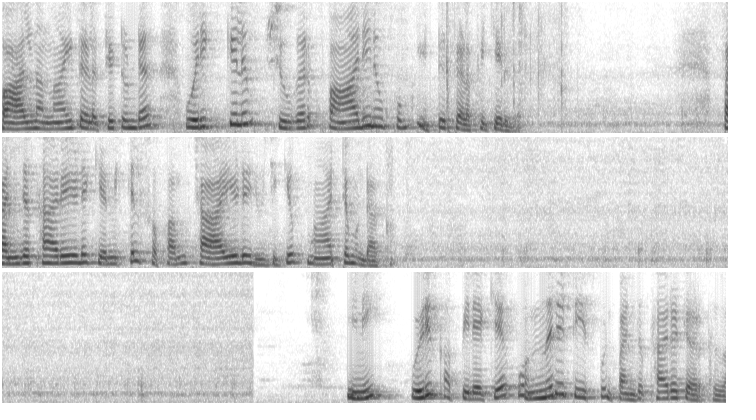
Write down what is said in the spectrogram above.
പാൽ നന്നായി തിളച്ചിട്ടുണ്ട്. ഒരിക്കലും ഷുഗർ പാലിനൊപ്പം ഇട്ട് തിളപ്പിക്കരുത്. പഞ്ചസാരയുടെ കെമിക്കൽ സ്വഭാവം ചായയുടെ രുചിക്ക് മാറ്റമുണ്ടാക്കും. ഇനി ഒരു കപ്പിലേക്ക് ഒന്നര ടീസ്പൂൺ പഞ്ചസാര ചേർക്കുക.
